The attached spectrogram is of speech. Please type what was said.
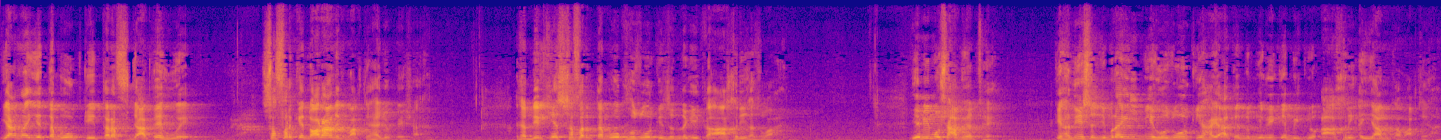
یعنی یہ تبوک کی طرف جاتے ہوئے سفر کے دوران ایک واقعہ ہے جو پیش آیا۔ اچھا دیکھیے، سفر تبوک حضور کی زندگی کا آخری غزوہ ہے۔ یہ بھی مشابہت ہے۔ کہ حدیث جبرائیل بھی حضور کی حیات دنیاوی کے بیچ آخری ایام کا واقعہ ہے۔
